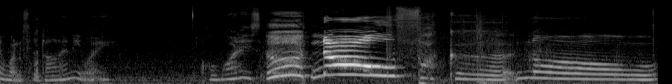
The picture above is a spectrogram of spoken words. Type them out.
I'm gonna fall down anyway. Oh, what is- No! Fucker! No!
